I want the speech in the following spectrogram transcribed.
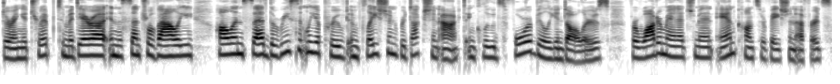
During a trip to Madera in the Central Valley, Haaland said the recently approved Inflation Reduction Act includes $4 billion for water management and conservation efforts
